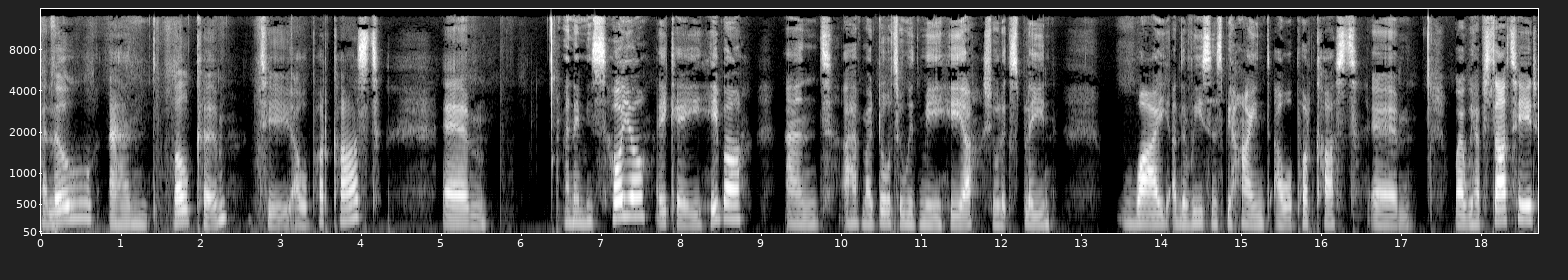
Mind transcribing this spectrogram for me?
Hello and welcome to our podcast. Um, my name is Hoyo, aka Hiba, and I have my daughter with me here. She will explain why and the reasons behind our podcast, um, why we have started.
